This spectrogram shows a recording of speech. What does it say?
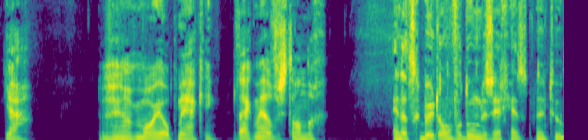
Ja, dat is een mooie opmerking. Het lijkt me heel verstandig. En dat gebeurt onvoldoende, zeg je tot nu toe?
